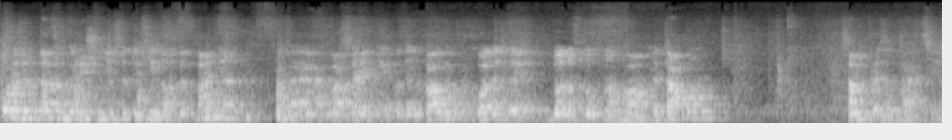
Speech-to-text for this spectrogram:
По результатам вирішення ситуаційного завдання е, у вас середній один бал, ви проходите до наступного етапу, саме презентації.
